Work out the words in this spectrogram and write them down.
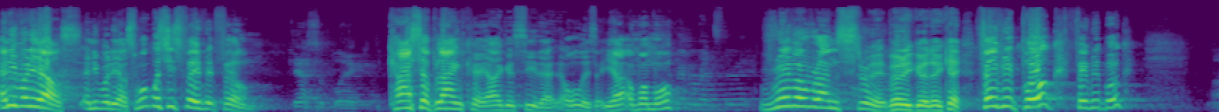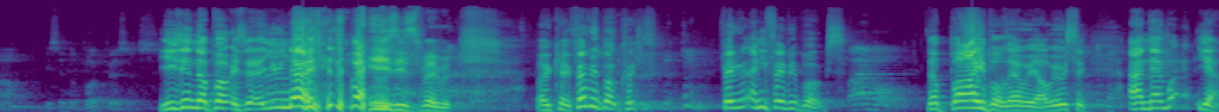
Anybody else? Anybody else? What, what's his favorite film? Casablanca. I can see that. All Always. Yeah, and one more? River runs through it. Very good. Okay. Favorite book? Favorite book? He's in the book business. He's in the book. Is it? You know he's his favorite. Okay. Favorite book? Quick. Favorite? Any favorite books? Bible. The Bible. There we are. We always say. And then yeah.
